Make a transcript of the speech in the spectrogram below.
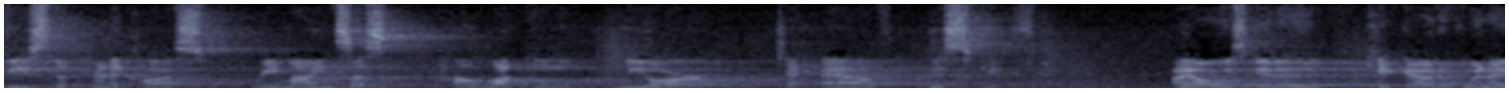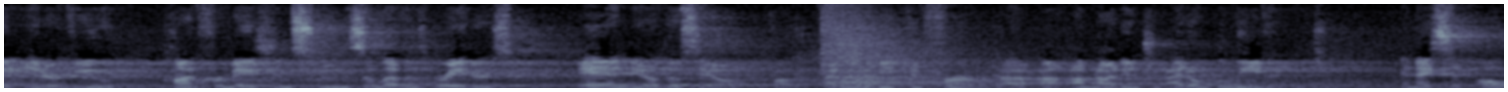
feast of Pentecost reminds us how lucky we are to have this gift. I always get a kick out of when I interview confirmation students, 11th graders, and you know they'll say, "Oh, Father, I don't want to be confirmed. I, am not interested. I don't believe in it." And I said, "Oh,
